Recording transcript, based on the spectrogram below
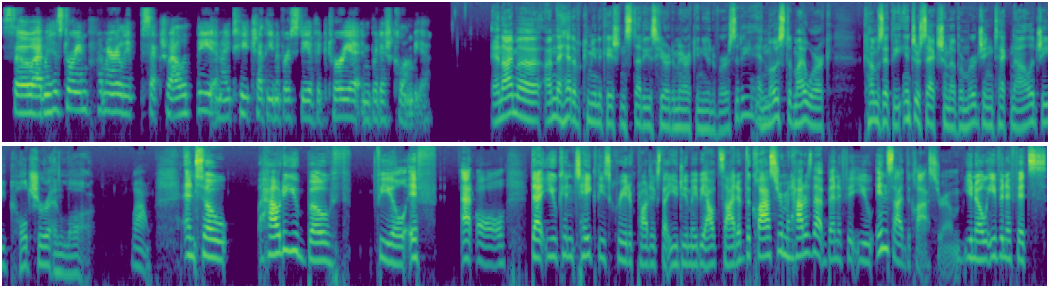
So, I'm a historian primarily of sexuality, and I teach at the University of Victoria in British Columbia. And I'm a I'm the head of communication studies here at American University, and mm-hmm. most of my work comes at the intersection of emerging technology, culture, and law. Wow. And so how do you both feel, if at all, that you can take these creative projects that you do maybe outside of the classroom and how does that benefit you inside the classroom? You know, even if it's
